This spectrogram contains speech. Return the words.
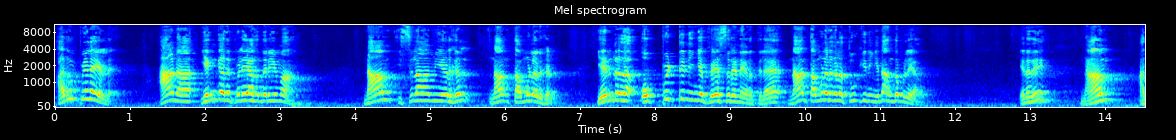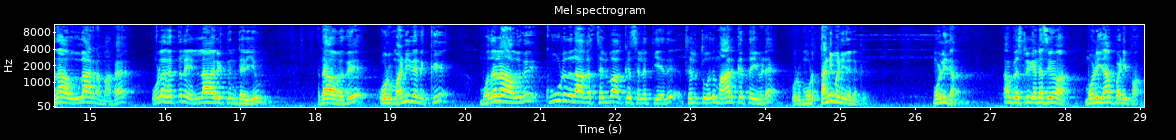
அதுவும் பிழை இல்லை. ஆனா எங்க அது பிழையாகும் தெரியுமா? நாம் இஸ்லாமியர்கள் நாம் தமிழர்கள். என்றதை ஒப்பிட்டு நீங்க பேசுற நேரத்தில் நான் தமிழர்களை தூக்கினீங்கன்னா அங்க பிள்ளையாகும். எனது நாம் அதாவது உதாரணமாக உலகத்தில் எல்லாருக்கும் தெரியும். அதாவது ஒரு மனிதனுக்கு முதலாவது கூடுதலாக செல்வாக்கு செலுத்தியது செலுத்துவது மார்க்கத்தை விட ஒரு தனி மனிதனுக்கு. மொழிதான். தான் பெஸ்ட்டுக்கு என்ன செய்வான்? மொழி தான் படிப்பான்.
